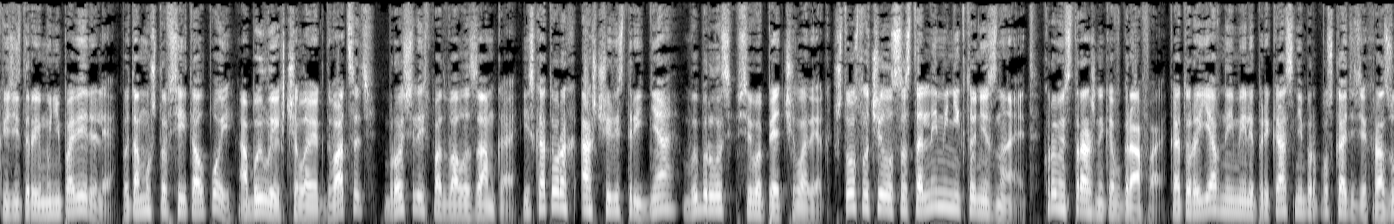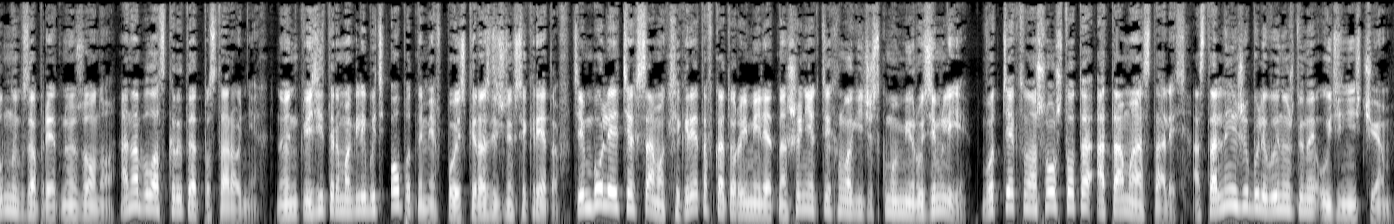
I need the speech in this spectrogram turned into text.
инквизиторы ему не поверили, потому что всей толпой, а было их человек 20, бросились в подвалы замка, из которых аж через три дня выбралось всего пять человек. Что случилось с остальными, никто не знает, кроме стражников графа, которые явно имели приказ не пропускать этих разумных в запретную зону. Она была скрыта от посторонних. Но инквизиторы могли быть опытными в поиске различных секретов. Тем более тех самых секретов, которые имели отношение к технологическому миру Земли. Вот те, кто нашел что-то, а там и остались. Остальные же были вынуждены уйти ни с чем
